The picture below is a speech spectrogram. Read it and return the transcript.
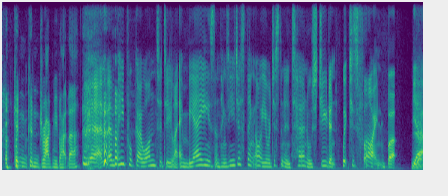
couldn't couldn't drag me back there. yeah, and, and people go on to do like MBAs and things, and you just think, oh, you're just an internal student, which is fine, but yeah, Yeah.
